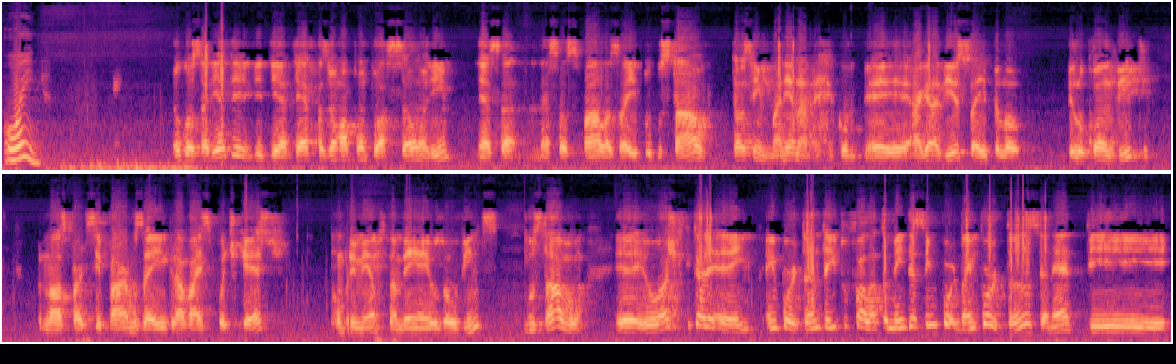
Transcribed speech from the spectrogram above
Oi. Eu gostaria de, de, de, até fazer uma pontuação ali nessa, nessas falas aí do Gustavo. Então assim, Marina, é, agradeço aí pelo, pelo convite para nós participarmos aí gravar esse podcast. Cumprimento também aí os ouvintes. Gustavo, é, eu acho que fica, é, é, importante aí tu falar também dessa da importância, né, de,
